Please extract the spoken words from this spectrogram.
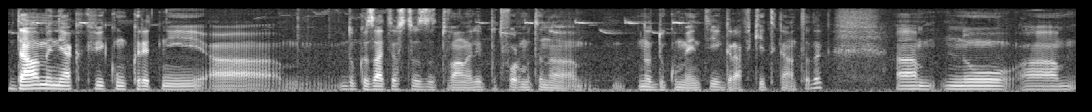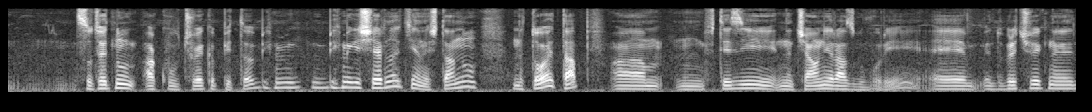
даваме някакви конкретни а, доказателства за това, нали, под формата на, на документи, графики и така нататък. А, но а, съответно, ако човека пита, бихме, бихме ги шернали тия неща, но на този етап, а, в тези начални разговори, е, е добре човек, нали,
